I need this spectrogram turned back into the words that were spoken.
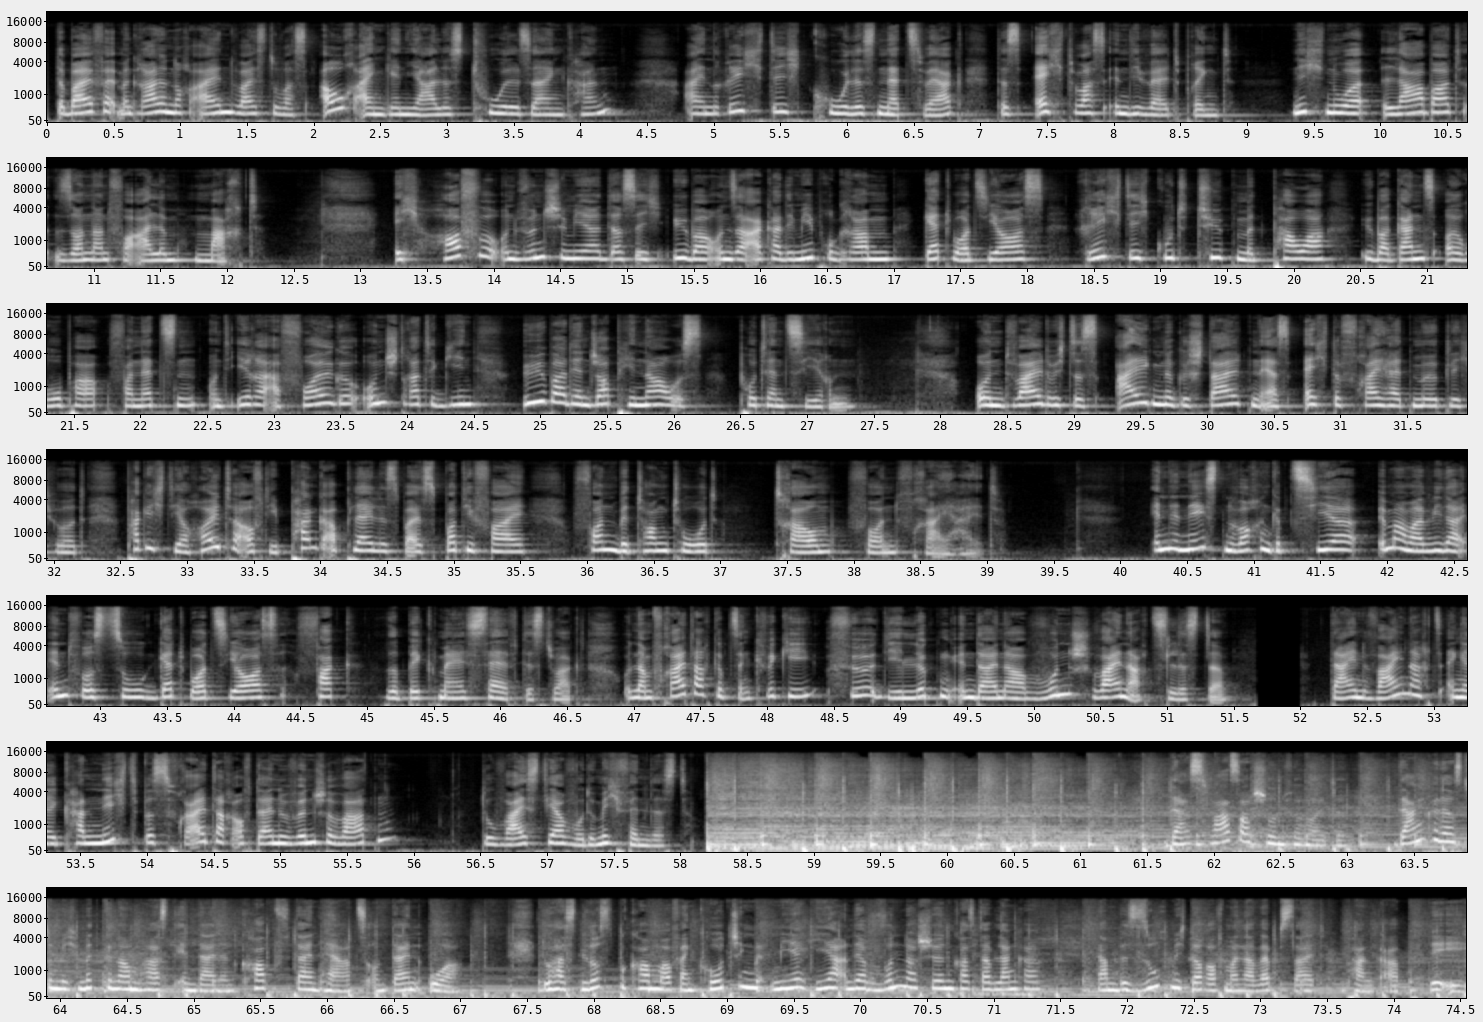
Dabei fällt mir gerade noch ein, weißt du, was auch ein geniales Tool sein kann? ein richtig cooles Netzwerk, das echt was in die Welt bringt. Nicht nur labert, sondern vor allem macht. Ich hoffe und wünsche mir, dass sich über unser Akademieprogramm Get What's Yours richtig gute Typen mit Power über ganz Europa vernetzen und ihre Erfolge und Strategien über den Job hinaus potenzieren. Und weil durch das eigene Gestalten erst echte Freiheit möglich wird, packe ich dir heute auf die Punk-Up-Playlist bei Spotify von Betontod Traum von Freiheit. In den nächsten Wochen gibt's hier immer mal wieder Infos zu Get What's Yours, Fuck the Big Mail Self-Destruct. Und am Freitag gibt's ein Quickie für die Lücken in deiner Wunsch-Weihnachtsliste. Dein Weihnachtsengel kann nicht bis Freitag auf deine Wünsche warten? Du weißt ja, wo du mich findest. Das war's auch schon für heute. Danke, dass du mich mitgenommen hast in deinen Kopf, dein Herz und dein Ohr. Du hast Lust bekommen auf ein Coaching mit mir hier an der wunderschönen Costa Blanca? Dann besuch mich doch auf meiner Website punkup.de.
